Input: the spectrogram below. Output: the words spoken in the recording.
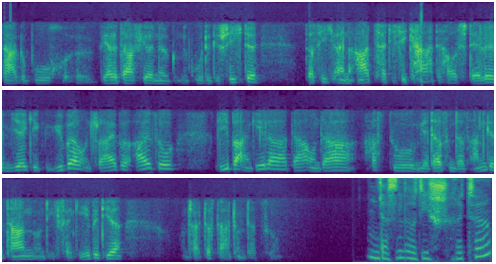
Tagebuch äh, wäre dafür eine, eine gute Geschichte, dass ich eine Art Zertifikat ausstelle mir gegenüber und schreibe, also, liebe Angela, da und da hast du mir das und das angetan und ich vergebe dir und schreibe das Datum dazu. Das sind also die Schritte.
